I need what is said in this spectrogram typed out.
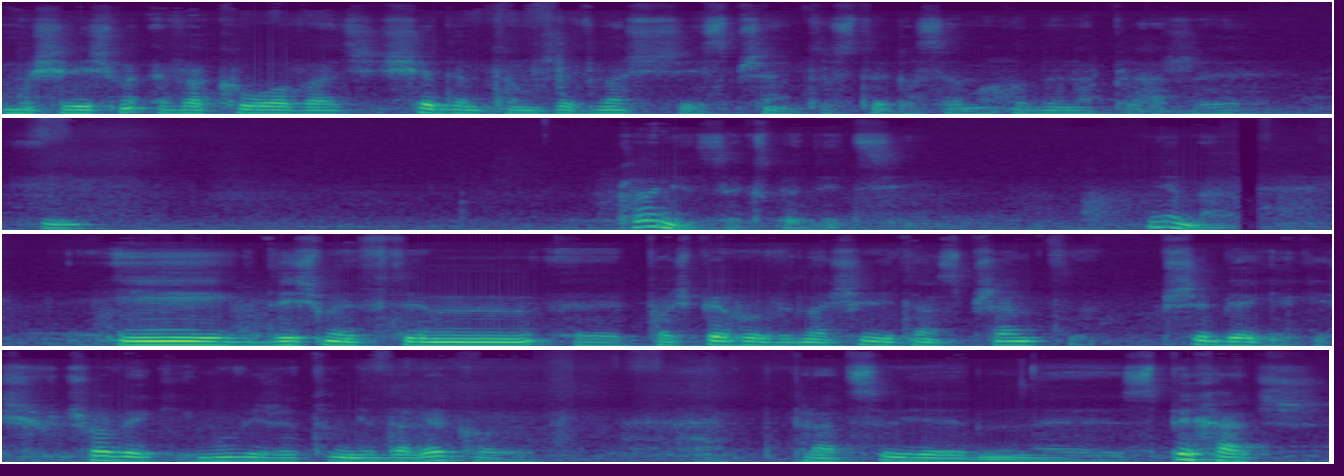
Musieliśmy ewakuować 7 ton żywności i sprzętu z tego samochodu na plaży i Koniec ekspedycji. Nie ma. I gdyśmy w tym y, pośpiechu wynosili ten sprzęt, przybiegł jakiś człowiek i mówi, że tu niedaleko pracuje y, spychacz,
